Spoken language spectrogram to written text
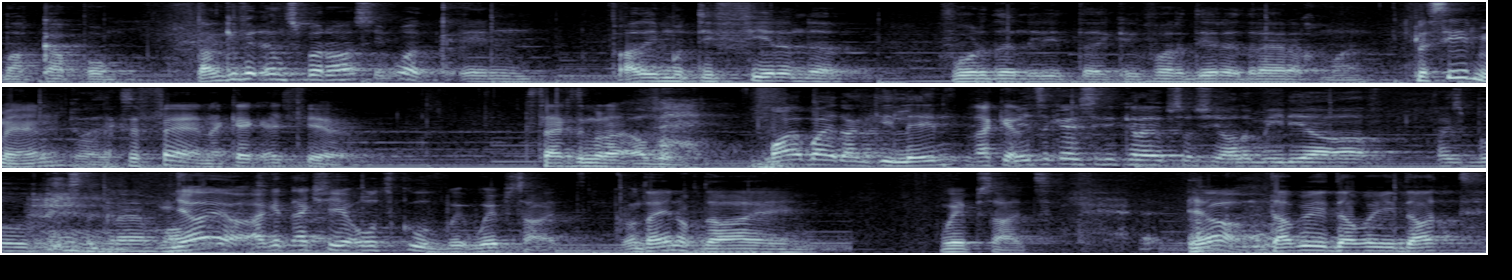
maar kap hom. Dankie vir die inspirasie ook en vir al die motiverende woorde in hierdie tyd. Ek waardeer dit regtig man. Plesier man. Right. Ek's 'n fan. Ek kyk uit vir jou. Sterkte met daai album. Baie baie dankie Len. Lekker. Mense kan seker kry op sosiale media, Facebook, Instagram. Ja ja, ek het actually 'n old school we- website. Onthou jy nog daai website? Ja, www.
